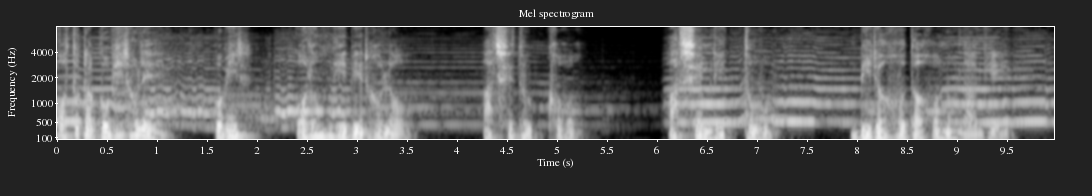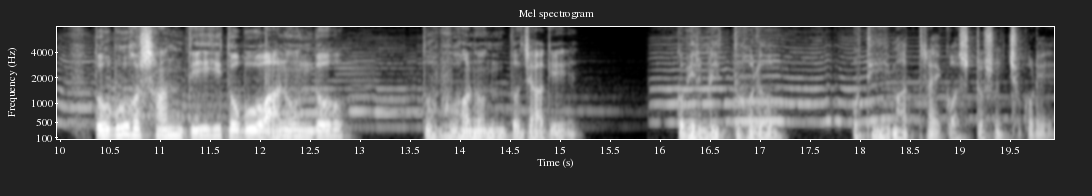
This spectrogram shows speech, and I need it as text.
কতটা গভীর হলে কবির কলম দিয়ে বের হলো। আছে দুঃখ, আছে মৃত্যু, বিরহ দহন লাগে। তবুও শান্তি, তবুও আনন্দ তবু অনন্ত জাগে। কবির মৃত্যু হলো অতি মাত্রায় কষ্ট সহ্য করে।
